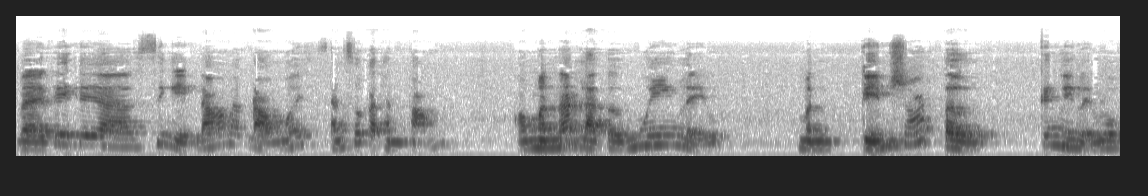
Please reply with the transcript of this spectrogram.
về cái cái uh, xí nghiệp đó bắt đầu mới sản xuất ra thành phẩm. Còn mình á, là từ nguyên liệu mình kiểm soát từ cái nguyên liệu luôn.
